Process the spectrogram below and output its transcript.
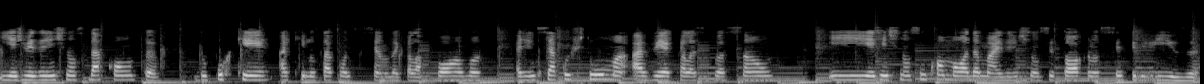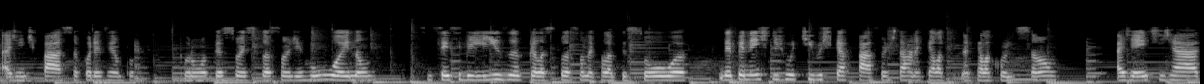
e às vezes a gente não se dá conta do porquê aquilo está acontecendo daquela forma. A gente se acostuma a ver aquela situação e a gente não se incomoda mais, a gente não se toca, não se sensibiliza. A gente passa, por exemplo, por uma pessoa em situação de rua e não se sensibiliza pela situação daquela pessoa, independente dos motivos que a façam estar naquela, naquela condição, a gente já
